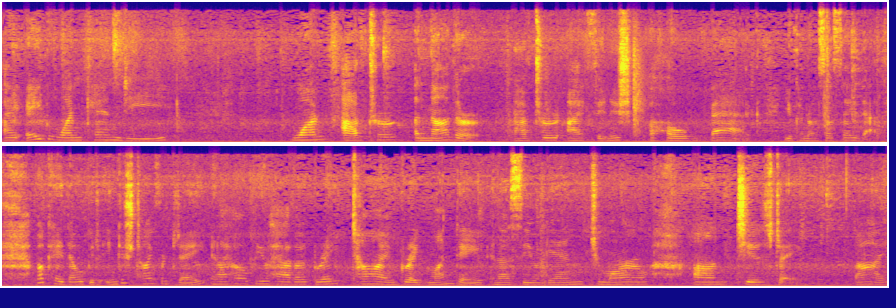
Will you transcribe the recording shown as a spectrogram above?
I ate one candy one after another after I finished a whole bag. You can also say that. Okay, that will be the English time for today, and I hope you have a great time, great Monday, and I'll see you again tomorrow on Tuesday. Bye.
